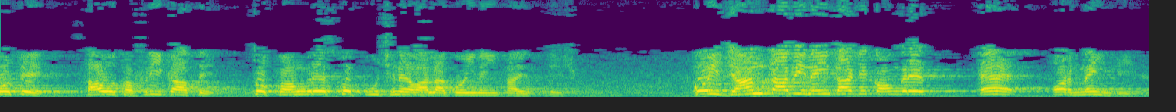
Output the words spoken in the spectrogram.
होते साउथ अफ्रीका से तो कांग्रेस को पूछने वाला कोई नहीं था इस देश में कोई जानता भी नहीं था कि कांग्रेस है और नहीं भी है।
